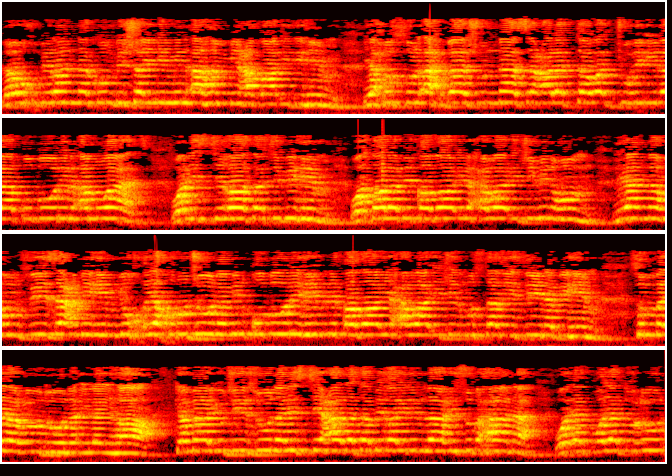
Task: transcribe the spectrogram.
لأخبرنكم بشيء من أهم عقائدهم. يحث الأحباش الناس على التوجه إلى قبور الأموات والاستغاثة بهم وطلب قضاء الحوائج منهم لأنهم في زعمهم يخرجون من قبورهم لقضاء حوائج المستغيثين بهم. ثم يعودون إليها كما يجيزون الاستعاذة بغير الله سبحانه ويدعون,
